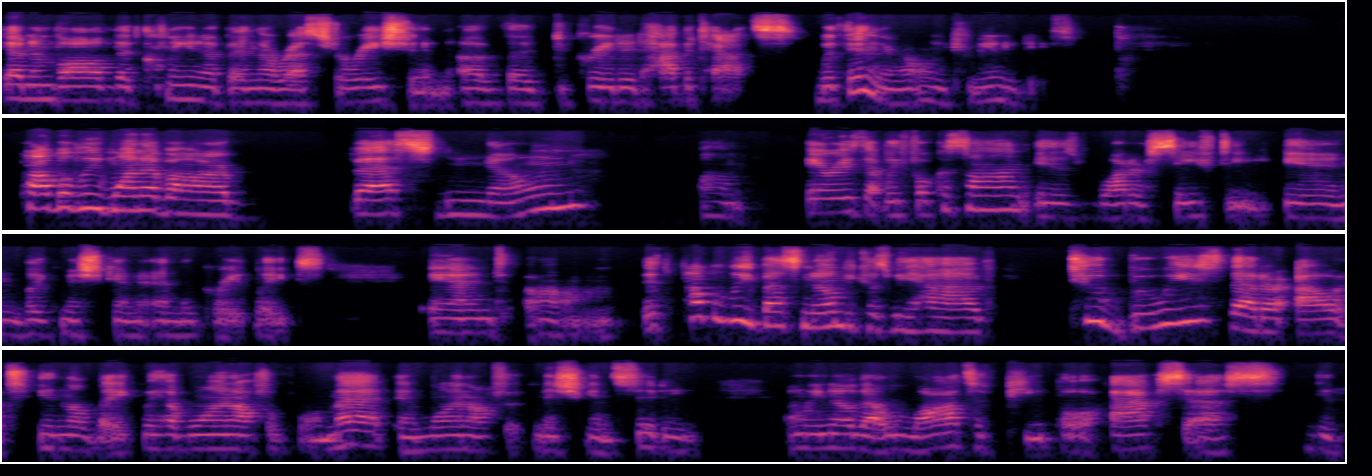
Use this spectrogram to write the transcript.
that involve the cleanup and the restoration of the degraded habitats within their own communities. Probably one of our best known um, areas that we focus on is water safety in Lake Michigan and the Great Lakes. And um, it's probably best known because we have two buoys that are out in the lake. We have one off of Wilmette and one off of Michigan City. And we know that lots of people access the,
